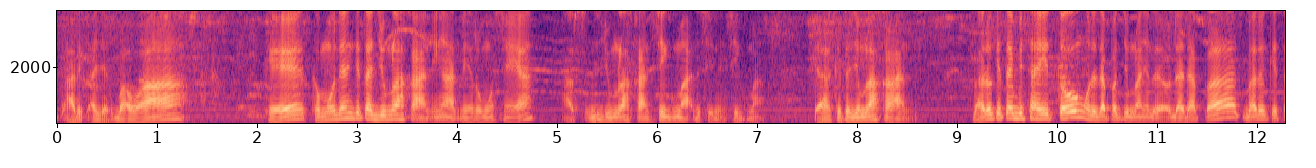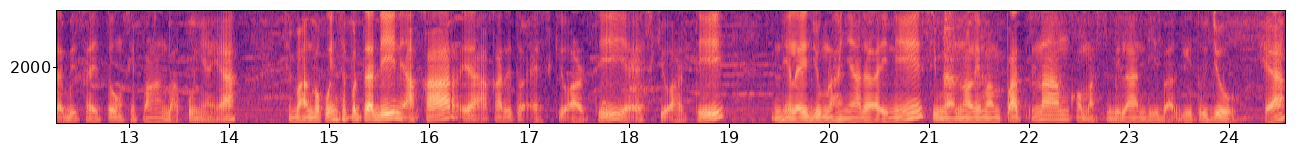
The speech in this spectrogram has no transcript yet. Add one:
Tarik aja ke bawah. Oke, kemudian kita jumlahkan. Ingat nih rumusnya ya, harus dijumlahkan sigma di sini sigma. Ya, kita jumlahkan. Baru kita bisa hitung, udah dapat jumlahnya udah, dapat, baru kita bisa hitung simpangan bakunya ya. Simpangan bakunya seperti tadi ini akar ya, akar itu SQRT ya SQRT nilai jumlahnya adalah ini 90546,9 dibagi 7 ya.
